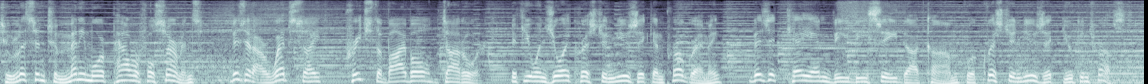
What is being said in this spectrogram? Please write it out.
To listen to many more powerful sermons, visit our website, PreachTheBible.org. If you enjoy Christian music and programming, visit knvbc.com for Christian music you can trust.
